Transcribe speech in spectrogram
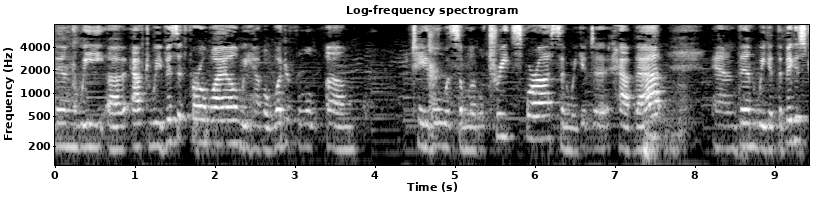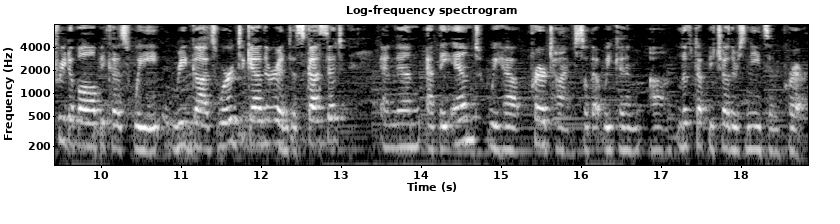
Then we, uh, after we visit for a while, we have a wonderful um, table with some little treats for us, and we get to have that. And then we get the biggest treat of all because we read God's Word together and discuss it. And then at the end, we have prayer time so that we can uh, lift up each other's needs in prayer.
